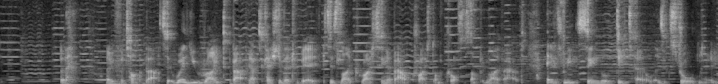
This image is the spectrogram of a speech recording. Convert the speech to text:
uh, over the top about it, when you write about the abdication of Edward VIII, it is like writing about Christ on the cross or something like that. Every single detail is extraordinary.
